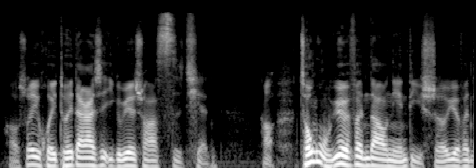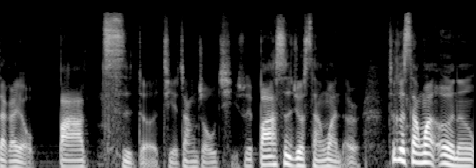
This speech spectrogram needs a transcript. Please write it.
好，所以回推大概是一个月刷四千。好，从五月份到年底十二月份，大概有八次的结账周期，所以八次就三万二。这个三万二呢，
